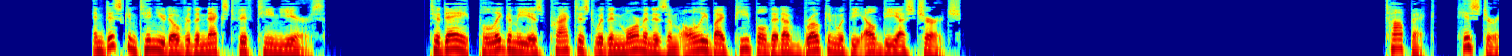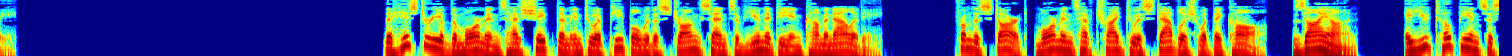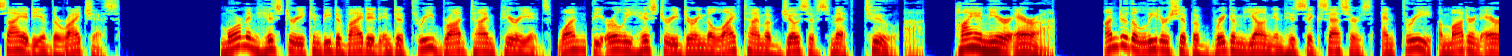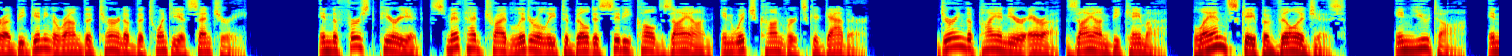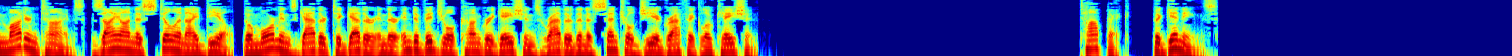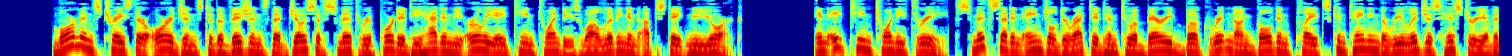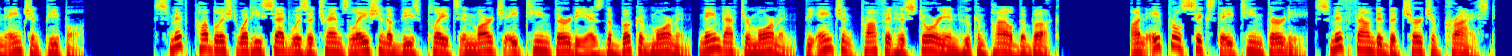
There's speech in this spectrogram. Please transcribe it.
and discontinued over the next 15 years. Today, polygamy is practiced within Mormonism only by people that have broken with the LDS Church. History The history of the Mormons has shaped them into a people with a strong sense of unity and commonality. From the start, Mormons have tried to establish what they call Zion a utopian society of the righteous. Mormon history can be divided into three broad time periods, 1 the early history during the lifetime of Joseph Smith, 2 a «pioneer era» under the leadership of Brigham Young and his successors, and 3 a modern era beginning around the turn of the 20th century. In the first period, Smith had tried literally to build a city called Zion, in which converts could gather. During the pioneer era, Zion became a «landscape of villages» In Utah. In modern times, Zion is still an ideal, though Mormons gather together in their individual congregations rather than a central geographic location. Beginnings Mormons trace their origins to the visions that Joseph Smith reported he had in the early 1820s while living in upstate New York. In 1823, Smith said an angel directed him to a buried book written on golden plates containing the religious history of an ancient people. Smith published what he said was a translation of these plates in March 1830 as the Book of Mormon, named after Mormon, the ancient prophet historian who compiled the book. On April 6, 1830, Smith founded the Church of Christ.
